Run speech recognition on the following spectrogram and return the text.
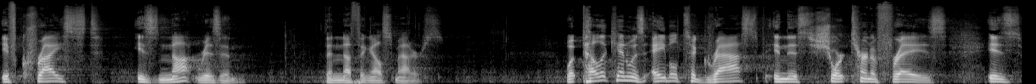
If Christ is not risen, then nothing else matters. What Pelikan was able to grasp in this short turn of phrase is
